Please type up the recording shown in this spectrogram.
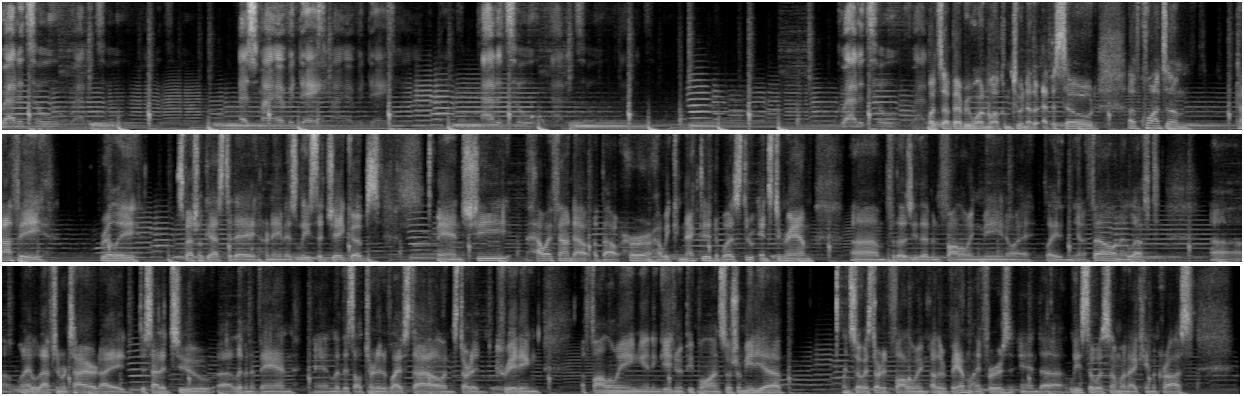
Gratitude. That's my everyday. Attitude. Gratitude. What's up, everyone? Welcome to another episode of Quantum Coffee. Really special guest today. Her name is Lisa Jacobs. And she, how I found out about her, how we connected was through Instagram. Um, for those of you that have been following me, you know, I played in the NFL and I left. Uh, when I left and retired, I decided to uh, live in a van and live this alternative lifestyle and started creating a following and engaging with people on social media. And so I started following other van lifers, and uh, Lisa was someone I came across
